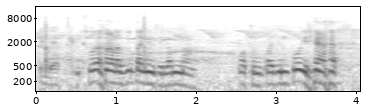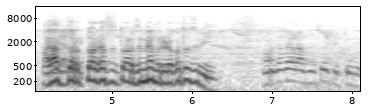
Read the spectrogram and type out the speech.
ক্লিয়ার থাকে। জুতা কিনছিলাম না প্রথম কয়দিন পরে আর তোর তোর কাছে তোর যে মেমোরিটা কত দিবি আমার কাছে আর আছে চৌষট্টি জিবি।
